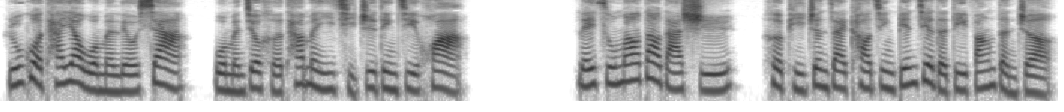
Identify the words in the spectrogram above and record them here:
如果他要我们留下，我们就和他们一起制定计划。雷族猫到达时，褐皮正在靠近边界的地方等着。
